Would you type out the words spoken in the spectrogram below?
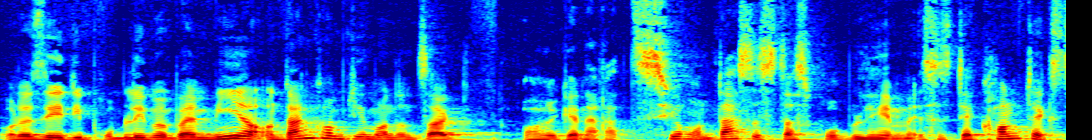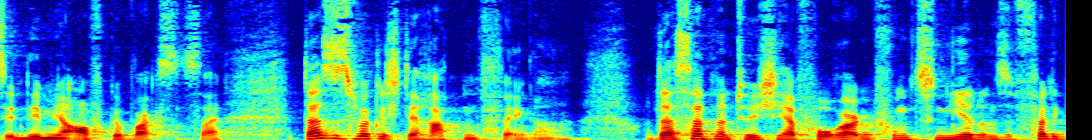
oder sehe die Probleme bei mir und dann kommt jemand und sagt, eure Generation, das ist das Problem, es ist der Kontext, in dem ihr aufgewachsen seid. Das ist wirklich der Rattenfänger. Und das hat natürlich hervorragend funktioniert und es ist völlig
